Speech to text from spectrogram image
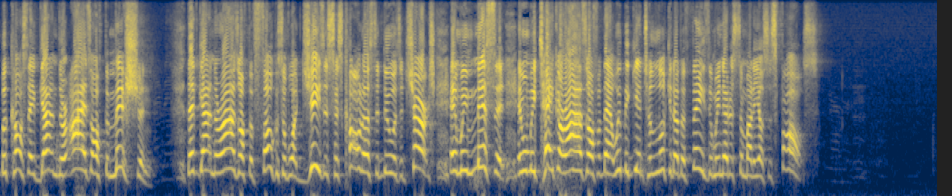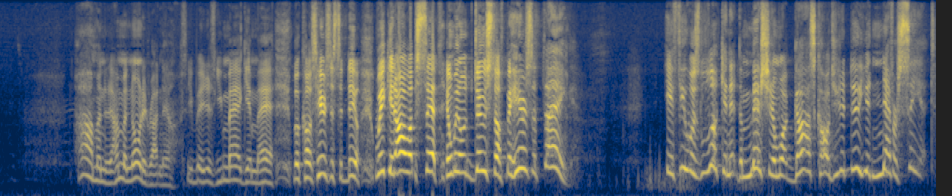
because they've gotten their eyes off the mission. They've gotten their eyes off the focus of what Jesus has called us to do as a church, and we miss it. And when we take our eyes off of that, we begin to look at other things and we notice somebody else's faults. Oh, I'm, I'm anointed right now. You, you mad, get mad. Because here's just the deal. We get all upset and we don't do stuff, but here's the thing. If you was looking at the mission and what God's called you to do, you'd never see it.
